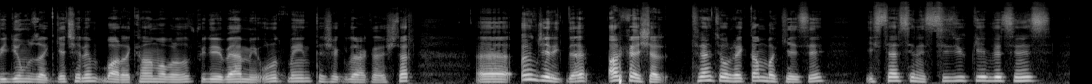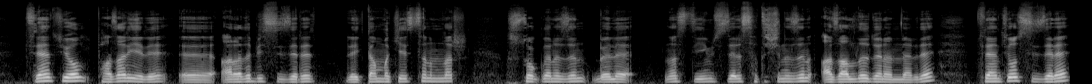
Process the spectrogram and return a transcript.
videomuza geçelim. Bu arada kanalıma abone olup videoyu beğenmeyi unutmayın. Teşekkürler arkadaşlar. Ee, öncelikle arkadaşlar Trendyol reklam bakiyesi isterseniz siz yükleyebilirsiniz. Trendyol pazar yeri e, arada bir sizlere reklam makinesi tanımlar. Stoklarınızın böyle nasıl diyeyim sizlere satışınızın azaldığı dönemlerde Trendyol sizlere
